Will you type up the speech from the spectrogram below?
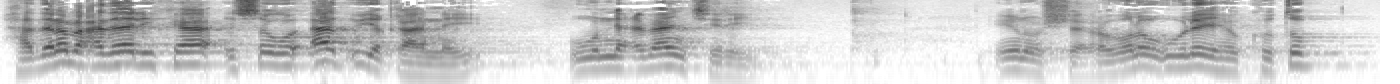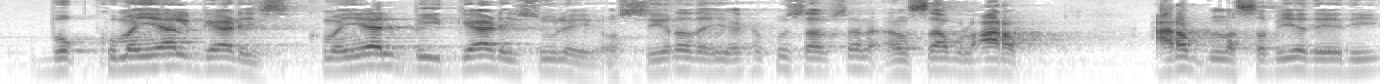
Haddana maca daalika isagoo aad u yaqaanay wuu necbaan jiray inuu shicro. Walow uu leeyahay kutub kumanyaal gaadhaysa kumanyaal beyd gaadhaysuu leeyahay oo siirada iyo wixii ku saabsan ansaabulcarab carab nasabiyadeedii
